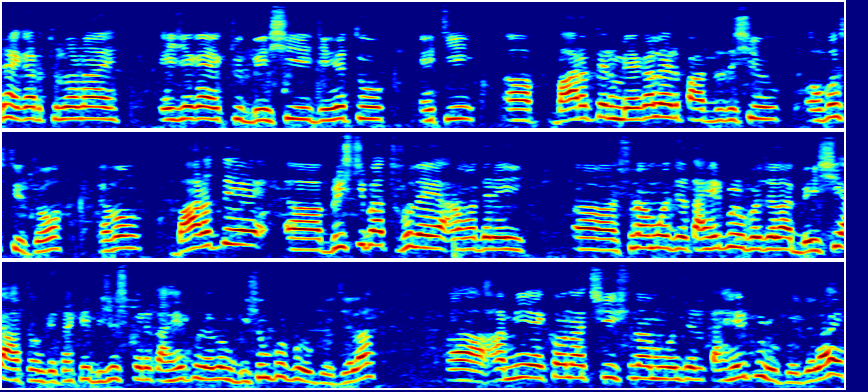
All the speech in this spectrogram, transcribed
জায়গার তুলনায় এই জায়গায় একটু বেশি, যেহেতু এটি ভারতের মেঘালয়ের পাদদেশে অবস্থিত এবং ভারতে বৃষ্টিপাত হলে আমাদের এই সুনামগঞ্জের তাহিরপুর উপজেলা বেশি আতঙ্কে থাকে, বিশেষ করে তাহিরপুর এবং বিশম্পুরপুর উপজেলা। আমি এখন আছি সুনামগঞ্জের তাহিরপুর উপজেলায়।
